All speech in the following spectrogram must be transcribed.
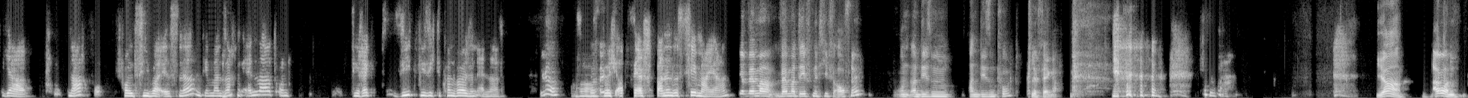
ja, nachvollziehbar ist, ne? indem man mhm. Sachen ändert und direkt sieht, wie sich die Conversion ändert. Ja. Also durchaus sehr spannendes Thema, ja. Ja, wenn wir, wenn wir definitiv aufnehmen und an diesem, an diesem Punkt Cliffhanger. Super. Ja. Aaron,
